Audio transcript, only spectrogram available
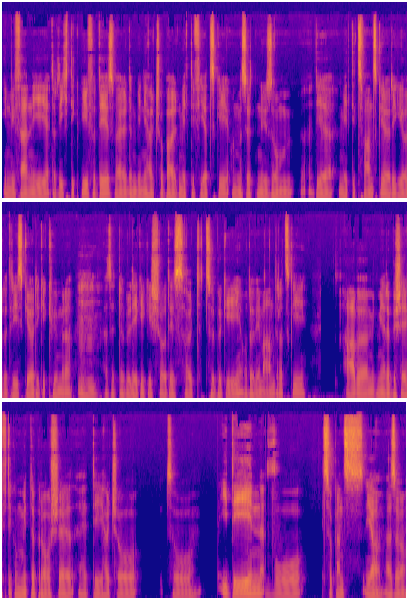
inwiefern ich da richtig bin für das, weil dann bin ich halt schon bald Mitte 40 und wir sollten uns um die Mitte 20-Jährige oder 30-Jährige kümmern. Mhm. Also die Überlegung ist schon, das halt zu übergehen oder wem anderen zu gehen aber mit meiner Beschäftigung mit der Branche hätte ich halt schon so Ideen, wo so ganz, ja, also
